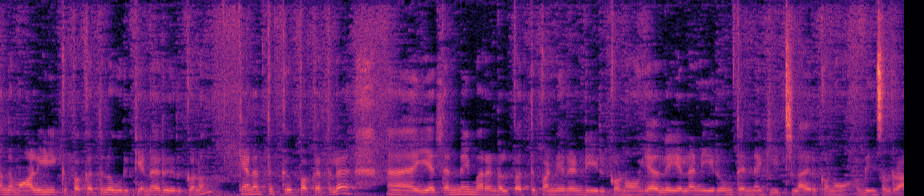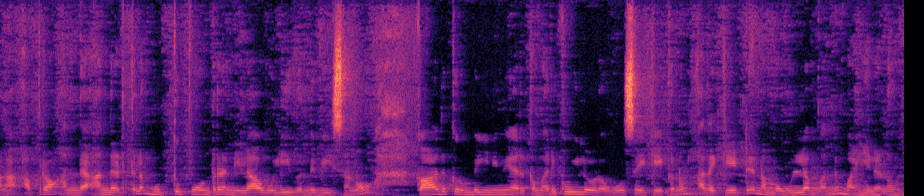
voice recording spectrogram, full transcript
அந்த மாளிகைக்கு பக்கத்தில் ஒரு கிணறு இருக்கணும். கிணத்துக்கு பக்கத்தில் தென்னை மரங்கள்? பத்து பன்னிரெண்டு இருக்கணும். அதில் இளநீரும் தென்னை கீற்றுலாம் இருக்கணும் அப்படின்னு சொல்கிறாங்க அப்புறம் அந்த அந்த இடத்துல முத்து போன்ற நிலா ஒளி வந்து வீசணும். காதுக்கு ரொம்ப இனிமையாக இருக்க மாதிரி குயிலோட ஓசை கேட்கணும். அதை கேட்டு நம்ம உள்ளம் வந்து மகிழணும்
